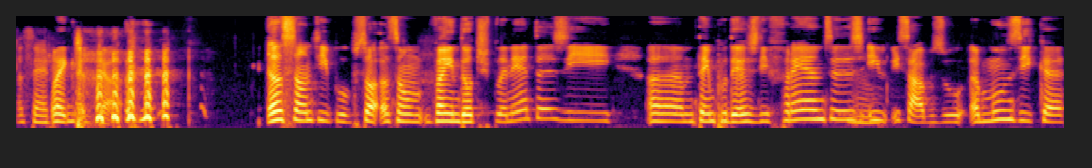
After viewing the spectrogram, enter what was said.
A sério. Like, yeah. Eles são tipo, são, vêm de outros planetas e ahm, têm poderes diferentes Hum. e, e sabes, o- a música,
